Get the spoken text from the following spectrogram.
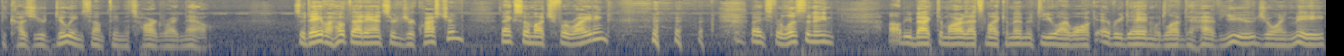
because you're doing something that's hard right now. So, Dave, I hope that answered your question. Thanks so much for writing. Thanks for listening. I'll be back tomorrow. That's my commitment to you. I walk every day and would love to have you join me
